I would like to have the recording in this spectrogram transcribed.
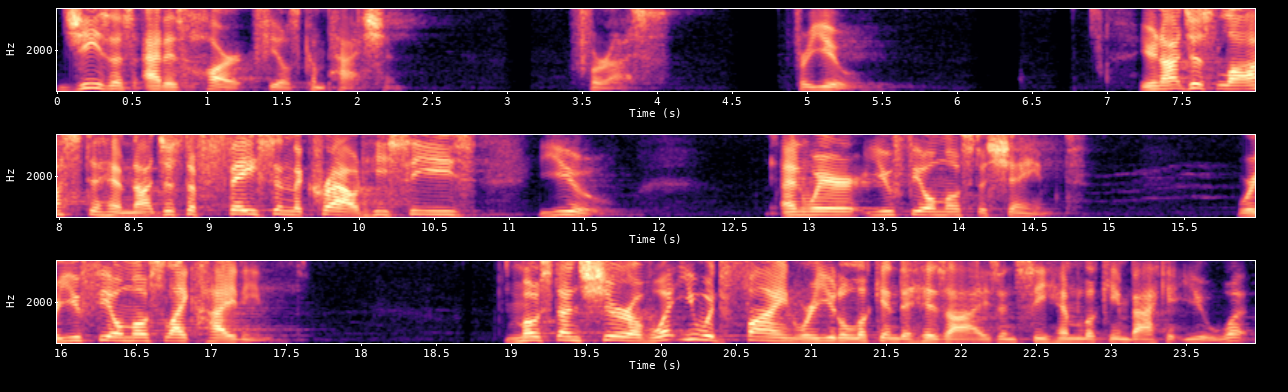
Jesus, at his heart, feels compassion for us, for you. You're not just lost to him, not just a face in the crowd. He sees you. And where you feel most ashamed, where you feel most like hiding, most unsure of what you would find were you to look into his eyes and see him looking back at you. What,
